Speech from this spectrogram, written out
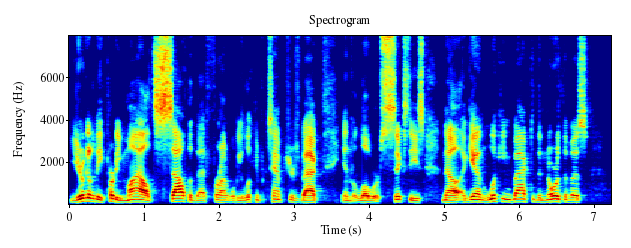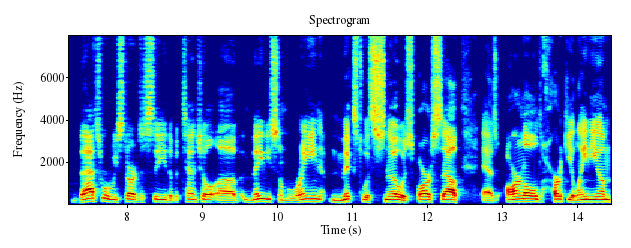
You're going to be pretty mild south of that front. We'll be looking for temperatures back in the lower 60s. Now, again, looking back to the north of us, that's where we start to see the potential of maybe some rain mixed with snow as far south as Arnold, Herculaneum,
